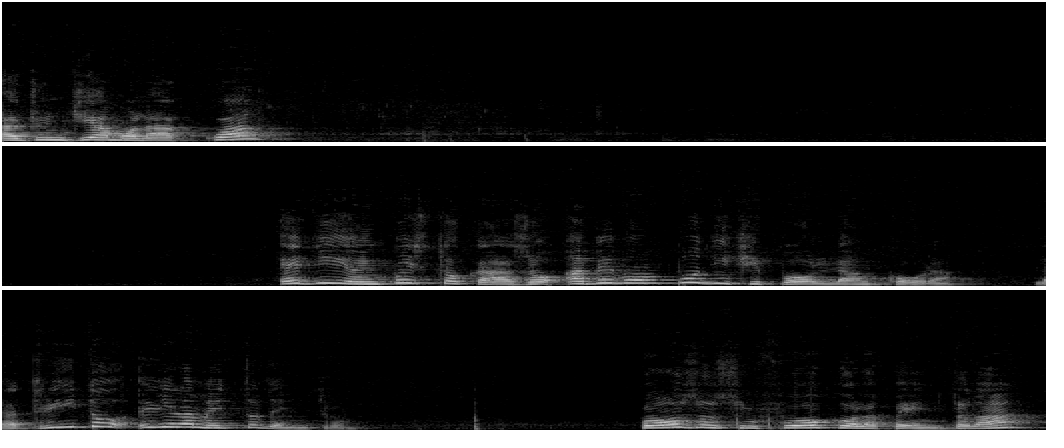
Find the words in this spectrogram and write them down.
Aggiungiamo l'acqua. Ed io in questo caso avevo un po' di cipolla ancora. La trito e gliela metto dentro. Poso sul fuoco la pentola.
